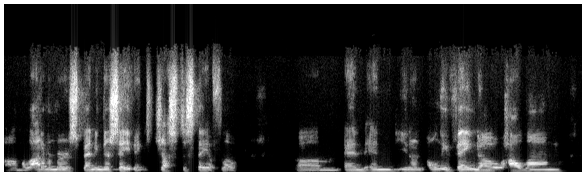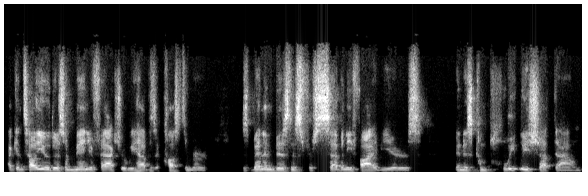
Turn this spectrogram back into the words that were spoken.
Um, a lot of them are spending their savings just to stay afloat. Um, and and you know, only they know how long. I can tell you, there's a manufacturer we have as a customer has been in business for 75 years and is completely shut down,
